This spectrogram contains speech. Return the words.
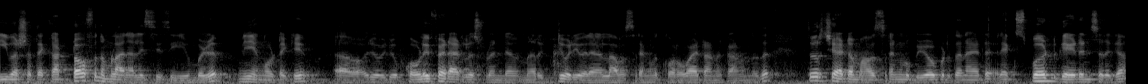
ഈ വർഷത്തെ കട്ട് ഓഫ് നമ്മൾ അനാലിസിസ് ചെയ്യുമ്പോൾ ഇനി അങ്ങോട്ടേക്ക് ഒരു ഒരു ക്വാളിഫൈഡ് ആയിട്ടുള്ള സ്റ്റുഡന്റ് മെറിറ്റ് വഴി വരാനുള്ള അവസരങ്ങൾ കുറവായിട്ടാണ് കാണുന്നത്. തീർച്ചയായിട്ടും അവസരങ്ങൾ ഉപയോഗപ്പെടുത്താനായിട്ട് ഒരു എക്സ്പേർട്ട് ഗൈഡൻസ് എടുക്കുക.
